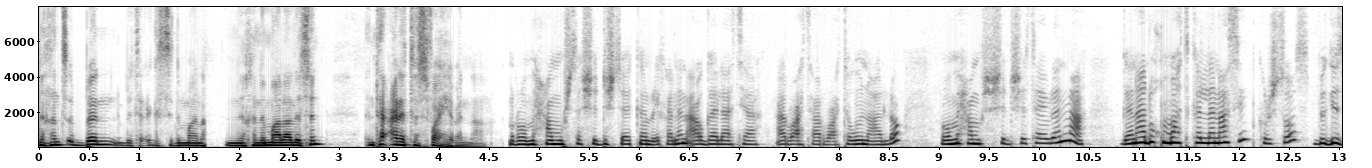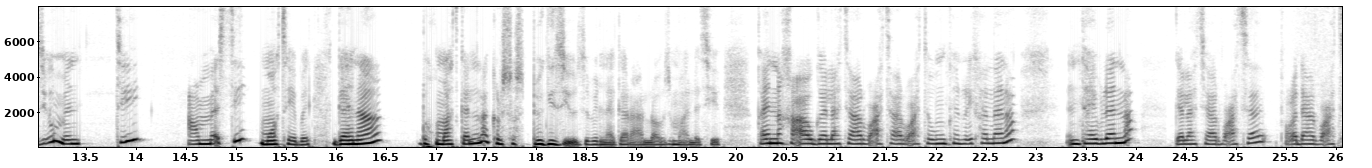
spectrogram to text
ንክንጽበን ብትዕግስቲ ድማ ንክንመላለስን እንታይ ዓይነት ተስፋ ይህበና? ሮሜ ሓሙሽተ ሽዱሽተ ክንርኢ ከለና ኣብ ገላትያ ኣርባዕተ ኣርባዕተ እውን ኣሎ ሮሜ ሓሙሽተ ሽዱሽተ እንታይ ይብለና ገና ድኹማት ከለናሲ ክርስቶስ ብግዜኡ ምእንቲ ዓመጽቲ ሞት የብል ገና ድኹማት ከለና ክርስቶስ ብግዚኡ ዝብል ነገር ኣሎ ኣብዚ ማለት እዩ ካይና ከዓ ኣብ ገላትያ ኣርባዕተ ኣርባዕተ እውን ክንርኢ ከለና እንታይ ይብለና ገላትያ ኣርባዕተ ፍቕዲ ኣርባዕተ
